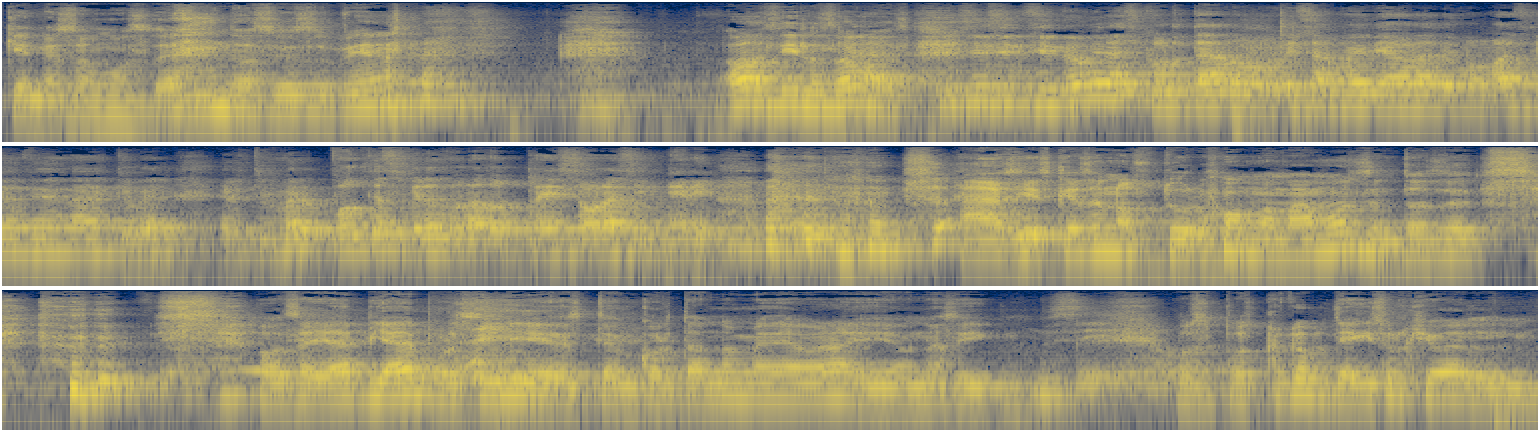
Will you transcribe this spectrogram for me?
¿Quiénes somos? ¿No se supieron? Oh, sí, lo somos. Sí, sí, sí, si no hubieras cortado esa media hora de mamás que no tienen nada que ver, el primer podcast hubiera durado tres horas y media. ah, sí, es que eso nos turbo, mamamos, entonces. o sea, ya, ya, de por sí, este, cortando media hora y aún así. Sí. Pues, pues creo que de ahí surgió el.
